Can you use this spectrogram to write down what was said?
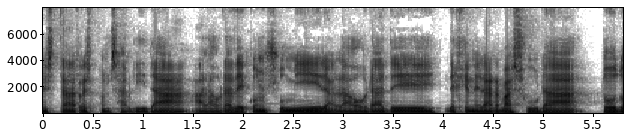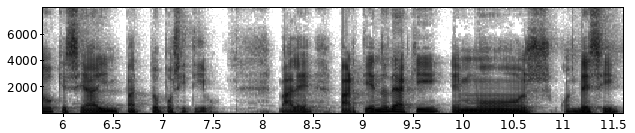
esta responsabilidad a la hora de consumir, a la hora de, de generar basura, todo que sea impacto positivo. ¿Vale? Partiendo de aquí, hemos, con Desi,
